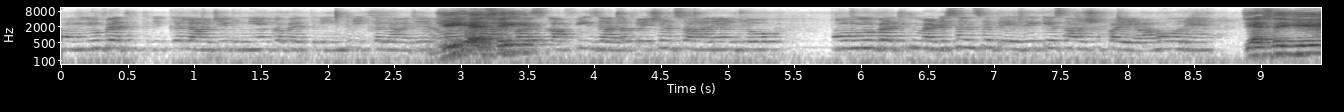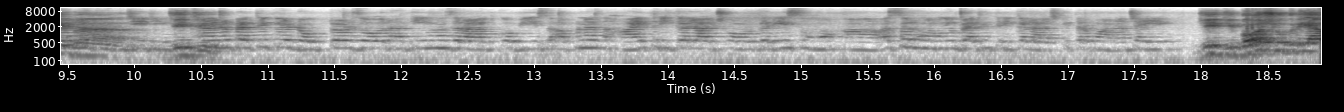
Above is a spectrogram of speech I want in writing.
होम्योपैथी तरीका इलाज ही दुनिया का बेहतरीन तरीका इलाज है। जी, ऐसे ही हमारे है। पास काफ़ी ज़्यादा पेशेंट्स आ रहे हैं जो होम्योपैथिक मेडिसिन से तेज़ी के साथ शफायाब हो रहे हैं। जैसे ये जी जी जी जी। एलोपैथिक डॉक्टर्स और हकीम हजरात को भी अपना हाई तरीका इलाज छोड़कर इस हो- असल होम्योपैथी तरीका इलाज की तरफ़ आना चाहिए। जी जी बहुत शुक्रिया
